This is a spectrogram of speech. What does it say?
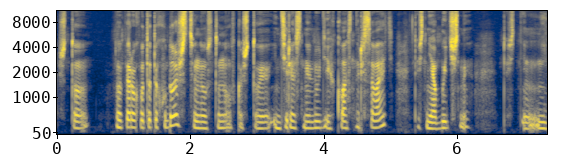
что во-первых, вот эта художественная установка, что интересные люди, их классно рисовать, то есть необычные. То есть не,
